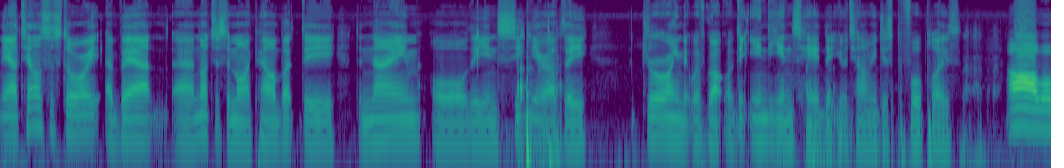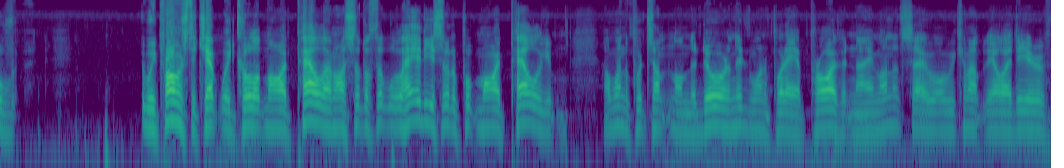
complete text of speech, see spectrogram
Now, tell us a story about uh, not just the My Pal, but the, the name or the insignia of the drawing that we've got of the Indian's head that you were telling me just before, please. Oh, well, we promised the chap we'd call it My Pal, and I sort of thought, well, how do you sort of put My Pal? I wanted to put something on the door and didn't want to put our private name on it, so we come up with the idea of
